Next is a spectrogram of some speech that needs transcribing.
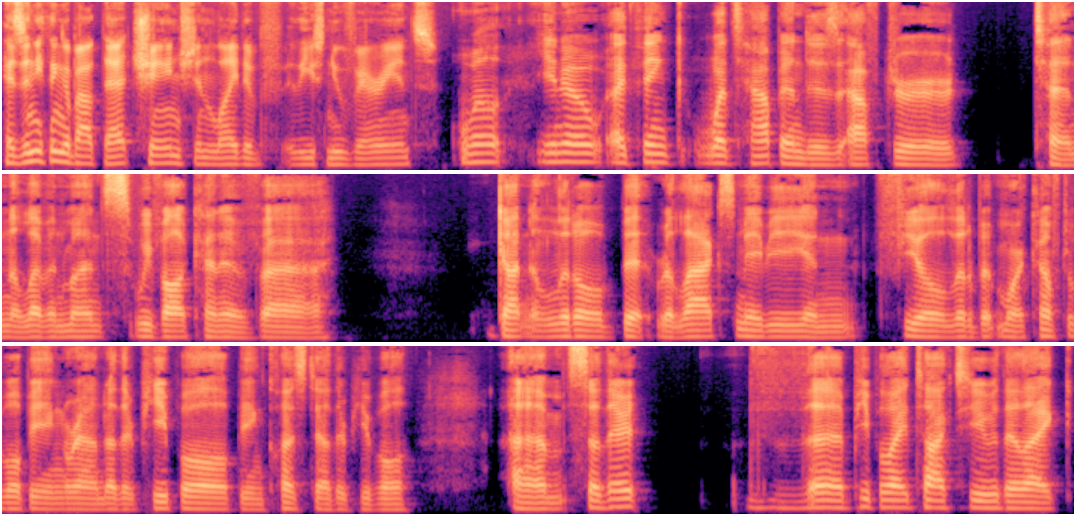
Has anything about that changed in light of these new variants? Well, you know, I think what's happened is after 10, 11 months, we've all kind of uh, gotten a little bit relaxed, maybe, and feel a little bit more comfortable being around other people, being close to other people. Um, so they're the people I talk to, they're like,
